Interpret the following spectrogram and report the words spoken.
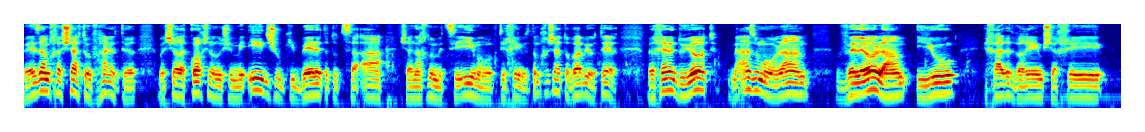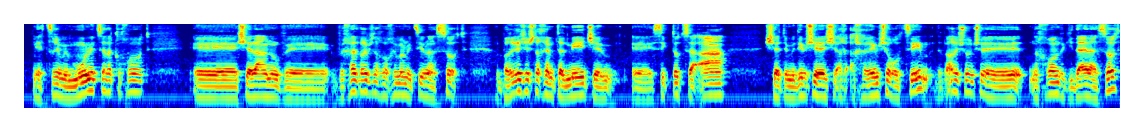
ואיזה המחשה טובה יותר מאשר לקוח שלנו שמעיד שהוא קיבל את התוצאה שאנחנו מציעים או מבטיחים. זאת המחשה הטובה ביותר. ולכן עדויות מאז ומעולם ולעולם יהיו אחד הדברים שהכי מייצרים אמון אצל לקוחות. אה, שלנו, ואחד הדברים שאנחנו הכי ממליצים לעשות. ברגע שיש לכם תלמיד שהשיג תוצאה שאתם יודעים שיש אחרים שרוצים, דבר ראשון שנכון וכדאי לעשות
